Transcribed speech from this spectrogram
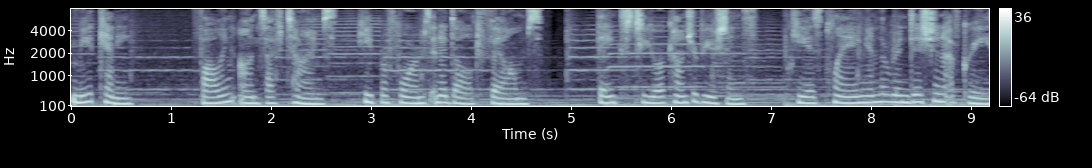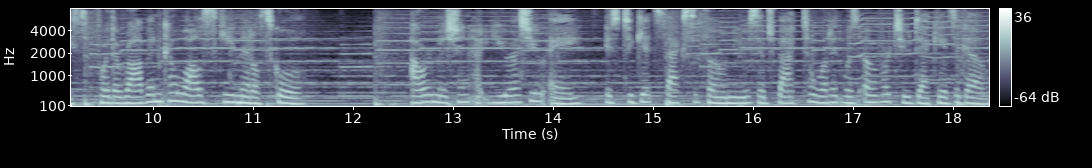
Meet Kenny. Falling on tough times, he performs in adult films. Thanks to your contributions, he is playing in the rendition of Grease for the Robin Kowalski Middle School. Our mission at USUA is to get saxophone usage back to what it was over two decades ago.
